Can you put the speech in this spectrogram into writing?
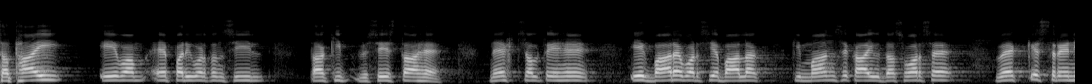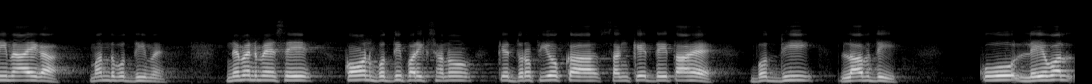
सथाई एवं अपरिवर्तनशीलता की विशेषता है। नेक्स्ट चलते हैं। एक बारह वर्षीय बालक की मानसिक आयु दस वर्ष है। वह किस श्रेणी में आएगा? मंद बुद्धि में। निम्न में से कौन बुद्धि परीक्षणों के दुरुपयोग का संकेत देता है? बुद्धि, लब्धि को लेवल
